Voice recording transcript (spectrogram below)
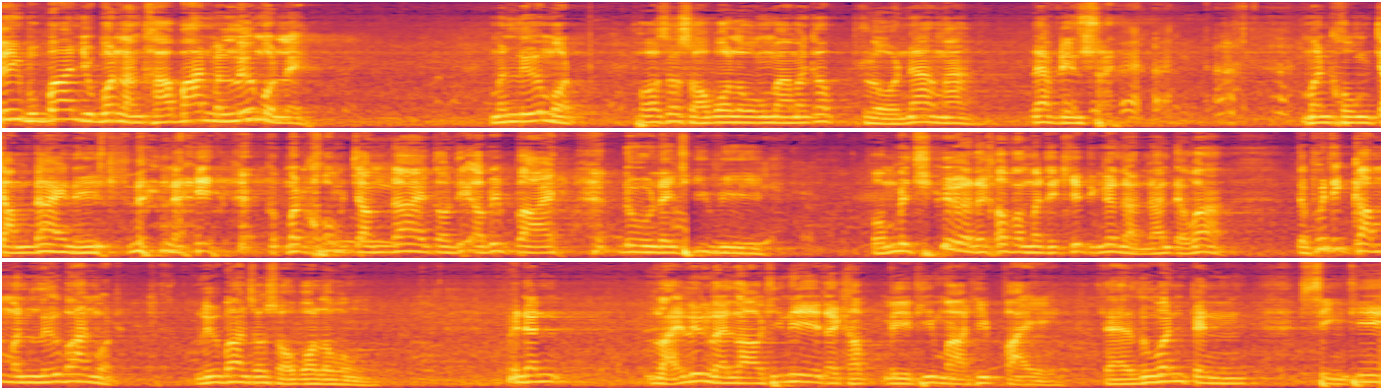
ลิงบุกบ้านอยู่บนหลังคาบ้านมันลื้อหมดเลย มันลื้อหมด พอสสวลงมามันก็โผล่หน้ามา แลบดินใส่มันคงจำได้ในใน มันคงจำได้ตอนที่อภิปรายดูในทีวี ผมไม่เชื่อนะครับว่ามันจะคิดถึงขนาดนั้น แต่ว่า แต่พฤติกรรมมันลื้อบ้านหมดลื้อบ้านสสวรวงเพราะฉะนั้นหลายเรื่องหลายราวที่นี่นะครับ มีที่มาที่ไป แต่ล้วนเป็นสิ่งที่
